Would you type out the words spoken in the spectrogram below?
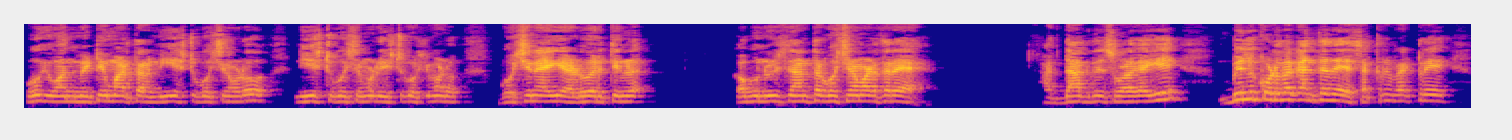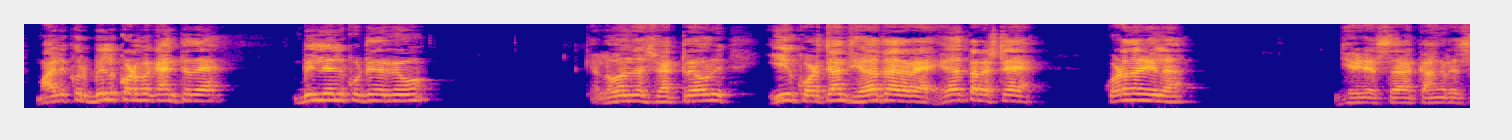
ಹೋಗಿ ಒಂದು ಮೀಟಿಂಗ್ ಮಾಡ್ತಾರೆ. ನೀ ಇಷ್ಟು ಘೋಷಣೆ ಮಾಡು, ನೀ ಇಷ್ಟು ಘೋಷಣೆ ಮಾಡು, ಇಷ್ಟು ಘೋಷಣೆ ಮಾಡು. ಘೋಷಣೆ ಆಗಿ ಎರಡೂವರೆ ತಿಂಗಳು ಕಬ್ಬು ನ್ಯೂಸ್ ನಂತರ ಘೋಷಣೆ ಮಾಡ್ತಾರೆ. ಹದಿನಾಲ್ಕು ದಿವಸ ಒಳಗಾಗಿ ಬಿಲ್ ಕೊಡ್ಬೇಕಂತದೆ. ಸಕ್ಕರೆ ಫ್ಯಾಕ್ಟ್ರಿ ಮಾಲೀಕರು ಬಿಲ್ ಕೊಡ್ಬೇಕಂತದೆ. ಬಿಲ್ ಎಲ್ಲಿ ಕೊಟ್ಟಿದ್ದೀರಿ ನೀವು? ಕೆಲವೊಂದಷ್ಟು ಫ್ಯಾಕ್ಟ್ರಿ ಅವರು ಈಗ ಕೊಡ್ತೇವೆ ಅಂತ ಹೇಳ್ತಾ ಇದಾರೆ. ಹೇಳ್ತಾರೆ ಅಷ್ಟೇ ಕೊಡೋದೇ ಇಲ್ಲ. J D S Congress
